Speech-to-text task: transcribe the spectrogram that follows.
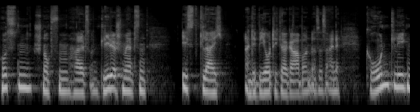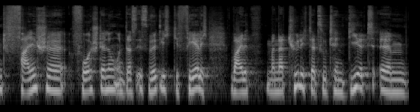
Husten, Schnupfen, Hals- und Gliederschmerzen ist gleich Antibiotikagabe. Und das ist eine grundlegend falsche Vorstellung und das ist wirklich gefährlich, weil man natürlich dazu tendiert, ähm,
